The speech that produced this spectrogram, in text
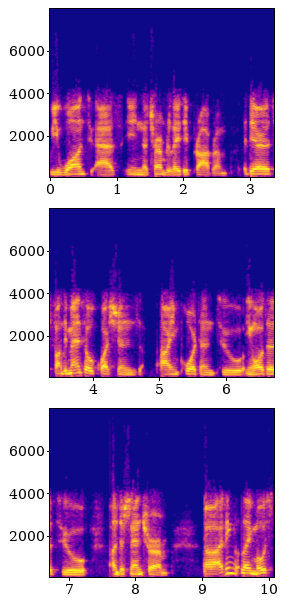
we want to ask in a churn-related problem. There's fundamental questions are important to in order to understand churn. Uh, I think like most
